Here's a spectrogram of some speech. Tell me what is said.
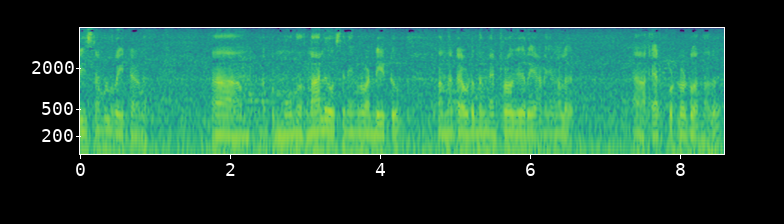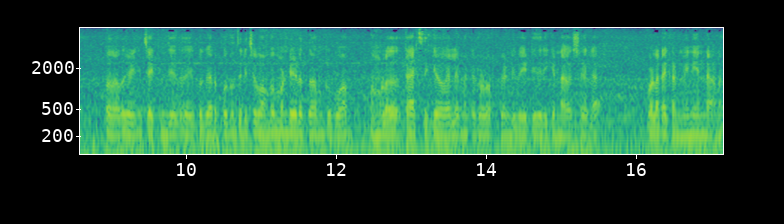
റീസണബിൾ റേറ്റ് ആണ്. അപ്പം മൂന്ന് നാല് ദിവസത്തിന് ഞങ്ങൾ വണ്ടി ഇട്ടു. എന്നിട്ട് അവിടുന്ന് മെട്രോ കയറിയാണ് ഞങ്ങൾ എയർപോർട്ടിലോട്ട് വന്നത്. അപ്പോൾ അത് കഴിഞ്ഞ് ചെക്ക് ഇൻ ചെയ്ത് ഇപ്പോൾ കയറിപ്പോന്ന് തിരിച്ച് വമ്പം വണ്ടി എടുത്ത് നമുക്ക് പോകാം നമ്മൾ ടാക്സിക്കോ അല്ലെങ്കിൽ മറ്റുള്ളവർക്ക് വേണ്ടി വെയിറ്റ് ചെയ്തിരിക്കേണ്ട ആവശ്യമില്ല. വളരെ കൺവീനിയന്റ് ആണ്.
